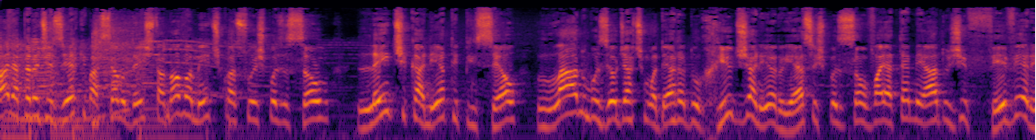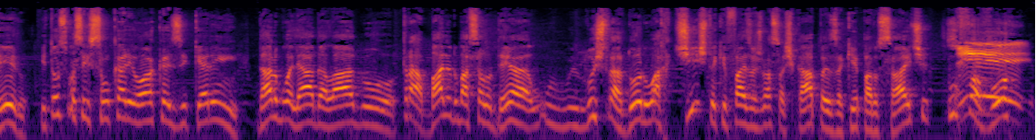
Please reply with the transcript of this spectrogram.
Vale a pena dizer que Marcelo Dente está novamente com a sua exposição Lente, Caneta e Pincel lá no Museu de Arte Moderna do Rio de Janeiro. E essa exposição vai até meados de fevereiro. Então, se vocês são cariocas e querem dar uma olhada lá no trabalho do Marcelo Dé, o ilustrador, o artista que faz as nossas capas aqui para o site, por Sim! favor,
